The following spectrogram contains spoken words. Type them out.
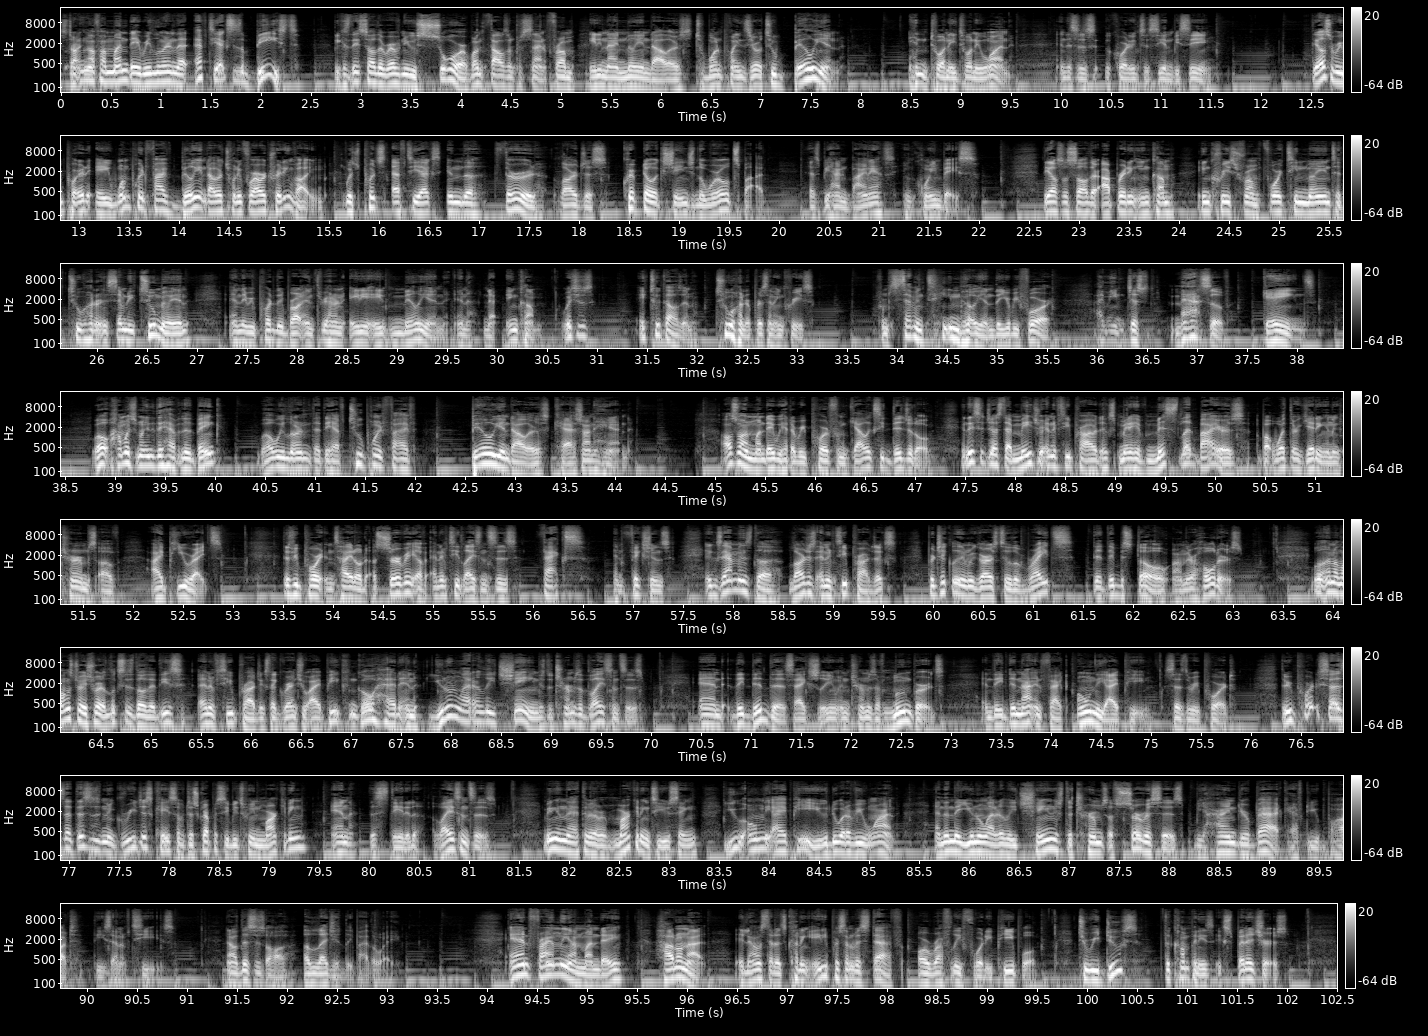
Starting off on Monday, we learned that FTX is a beast because they saw the revenue soar 1,000% from $89 million to $1.02 billion in 2021. And this is according to CNBC. They also reported a $1.5 billion 24 hour trading volume, which puts FTX in the third largest crypto exchange in the world spot, as behind Binance and Coinbase. They also saw their operating income increase from 14 million to 272 million, and they reportedly brought in 388 million in net income, which is a 2,200% increase from 17 million the year before. I mean, just massive gains. Well, how much money do they have in the bank? Well, we learned that they have 2.5 billion dollars cash on hand. Also on Monday, we had a report from Galaxy Digital, and they suggest that major NFT projects may have misled buyers about what they're getting in terms of IP rights. This report, entitled A Survey of NFT Licenses, Facts, and Fictions, examines the largest NFT projects, particularly in regards to the rights that they bestow on their holders. Well, in a long story short, it looks as though that these NFT projects that grant you IP can go ahead and unilaterally change the terms of the licenses. And they did this actually in terms of Moonbirds, and they did not, in fact, own the IP, says the report. The report says that this is an egregious case of discrepancy between marketing and the stated licenses, meaning that they're marketing to you saying, you own the IP, you do whatever you want, and then they unilaterally change the terms of services behind your back after you bought these NFTs. Now, this is all allegedly, by the way. And finally, on Monday, Hodlnaut announced that it's cutting 80% of its staff, or roughly 40 people, to reduce the company's expenditures.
